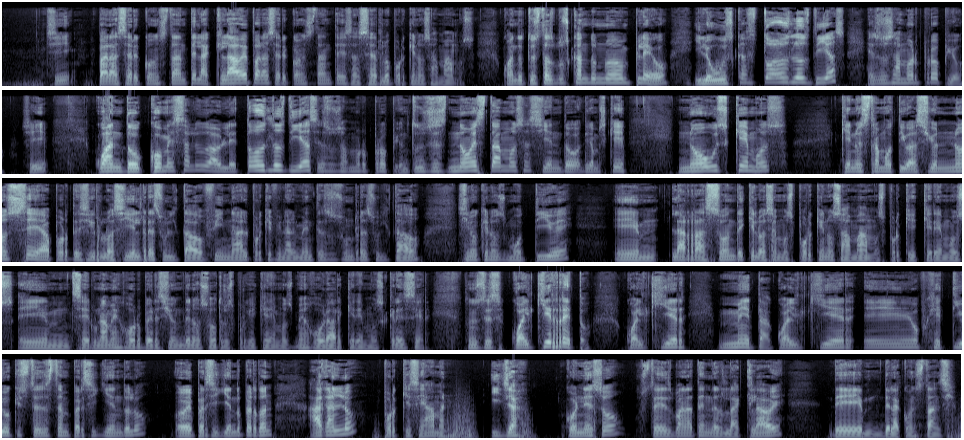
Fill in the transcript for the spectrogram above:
¿sí? Para ser constante, la clave para ser constante es hacerlo porque nos amamos. Cuando tú estás buscando un nuevo empleo y lo buscas todos los días, eso es amor propio, ¿sí? Cuando comes saludable todos los días, eso es amor propio. Entonces no estamos haciendo, digamos que no busquemos que nuestra motivación no sea, por decirlo así, el resultado final, porque finalmente eso es un resultado, sino que nos motive Em, la razón de que lo hacemos porque nos amamos, porque queremos em, ser una mejor versión de nosotros, porque queremos mejorar, queremos crecer. Entonces, cualquier reto, cualquier meta, cualquier eh, objetivo que ustedes estén persiguiéndolo, eh, persiguiendo, perdón, háganlo porque se aman. Y ya, con eso ustedes van a tener la clave de la constancia.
